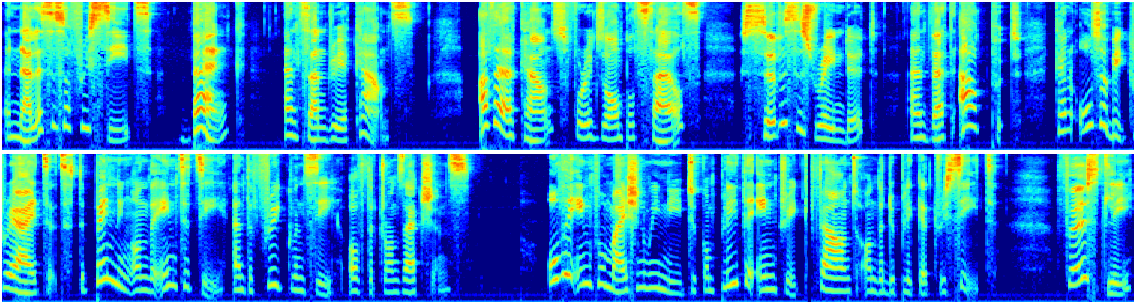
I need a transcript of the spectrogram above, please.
analysis of receipts, bank, and sundry accounts. Other accounts, for example sales, services rendered, and VAT output, can also be created depending on the entity and the frequency of the transactions. All the information we need to complete the entry found on the duplicate receipt. Firstly,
